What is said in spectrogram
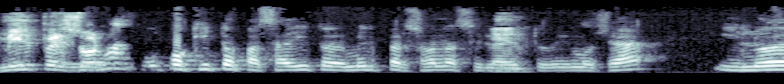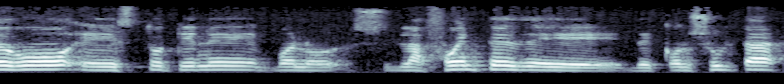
¿Mil personas? Un poquito pasadito de mil personas y la detuvimos ya. Y luego esto tiene, bueno, la fuente de, consulta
